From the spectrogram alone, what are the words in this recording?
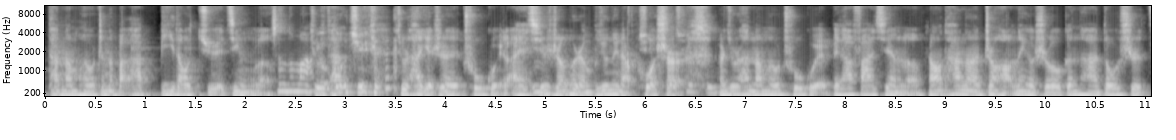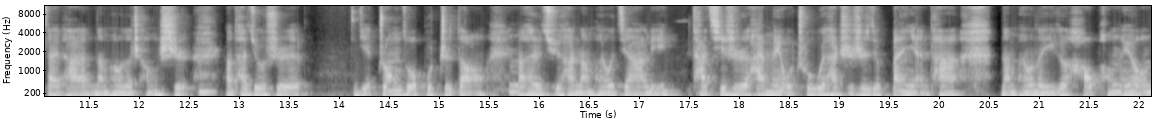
她男朋友真的把她逼到绝境了，真的吗？就是她？就是她也是出轨了。哎呀，其实人和人不就那点破事儿，反正就是她男朋友出轨被她发现了，然后她呢正好那个时候跟她都是在她男朋友的城市，然后她就是。也装作不知道，然后她就去她男朋友家里。她其实还没有出柜，她只是就扮演她男朋友的一个好朋友，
